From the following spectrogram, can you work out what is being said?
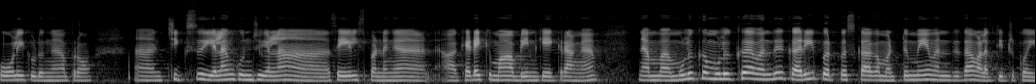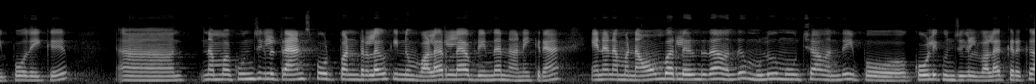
கோழி கொடுங்க அப்புறம் சிக்ஸு இளங்குஞ்சுகள்லாம் சேல்ஸ் பண்ணுங்கள் கிடைக்குமா அப்படின்னு கேட்குறாங்க நம்ம முழுக்க முழுக்க வந்து கறி பர்பஸ்க்காக மட்டுமே வந்து தான் வளர்த்திட்ருக்கோம் இப்போதைக்கு. நம்ம குஞ்சுகளை டிரான்ஸ்போர்ட் பண்ணுற அளவுக்கு இன்னும் வளரல அப்படின்னு தான் நினைக்கிறேன். ஏன்னா நம்ம நவம்பர்லேருந்து தான் வந்து முழு மூச்சாக வந்து இப்போது கோழி குஞ்சுகள் வளர்க்குறக்கு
